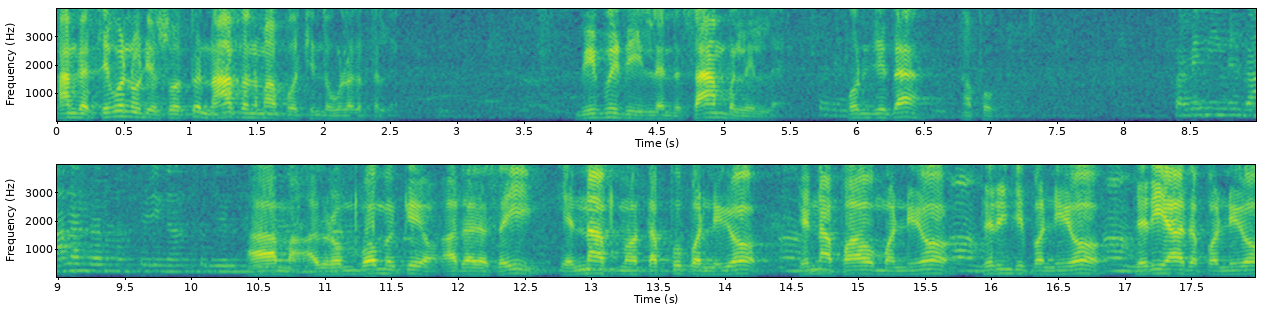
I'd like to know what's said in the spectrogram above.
அங்கே சிவனுடைய சொத்து நாசனமாக போச்சு இந்த உலகத்தில். விபூதி இல்லை இந்த சாம்பல் இல்லை. புரிஞ்சுதா? அப்போ ஆமா அது ரொம்ப முக்கியம். அதை செய். என்ன தப்பு பண்ணியோ என்ன பாவம் பண்ணியோ. தெரிஞ்சு பண்ணியோ. தெரியாத பண்ணியோ.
